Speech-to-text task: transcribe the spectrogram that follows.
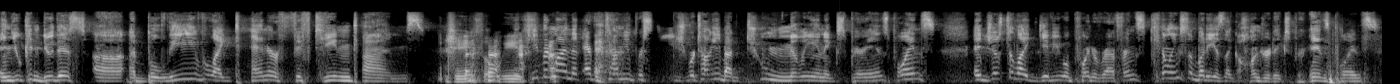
And you can do this, uh, I believe, like 10 or 15 times. Jeez Louise. Keep in mind that every time you prestige, we're talking about two million experience points. And just to like give you a point of reference, killing somebody is like hundred experience points.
